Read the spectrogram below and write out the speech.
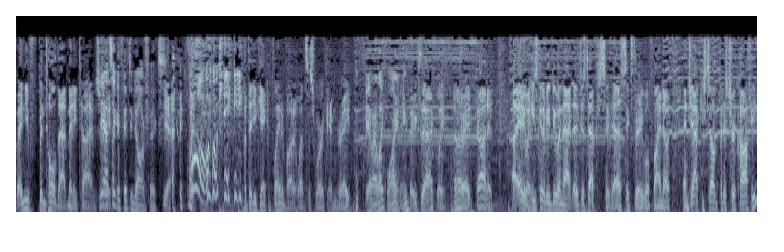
And you've been told that many times, Yeah, right? it's like a $15 fix. yeah. Oh, okay. but then you can't complain about it once it's working, right? Yeah, and I like whining. Exactly. All right, got it. Uh, anyway, he's going to be doing that uh, just after six, uh, 6.30. We'll find out. And Jack, you still haven't finished your coffee?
